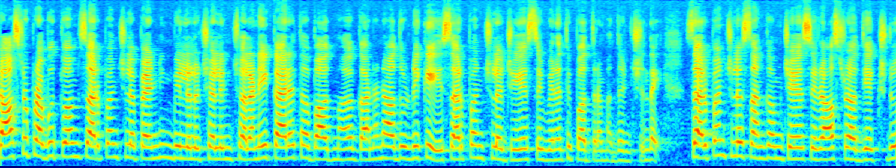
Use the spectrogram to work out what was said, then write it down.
రాష్ట్ర ప్రభుత్వం సర్పంచ్ల పెండింగ్ బిల్లులు చెల్లించాలని ఖైరతాబాద్ గణనాథుడికి సర్పంచ్ల జేఏసీ వినతి పత్రం అందించింది. సర్పంచ్ల సంఘం జేఏసీ రాష్ట్ర అధ్యక్షుడు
